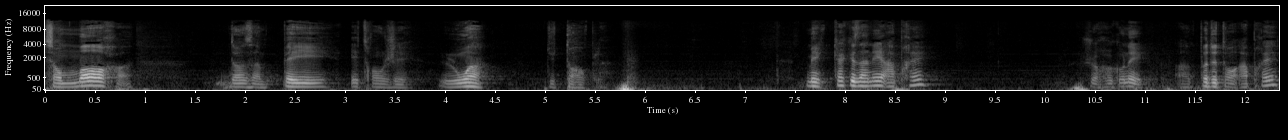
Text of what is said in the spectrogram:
Ils sont morts dans un pays étranger loin du temple. Mais quelques années après, je reconnais, un peu de temps après,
